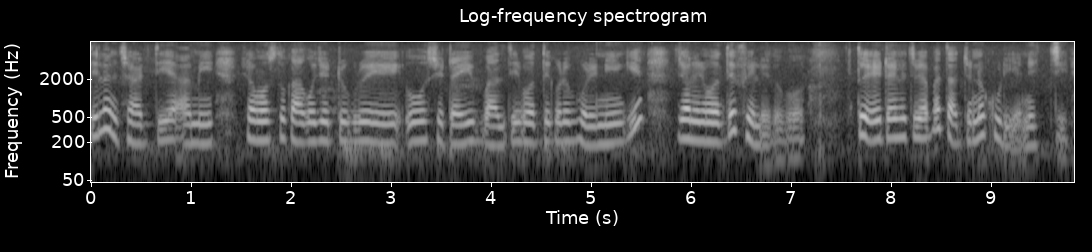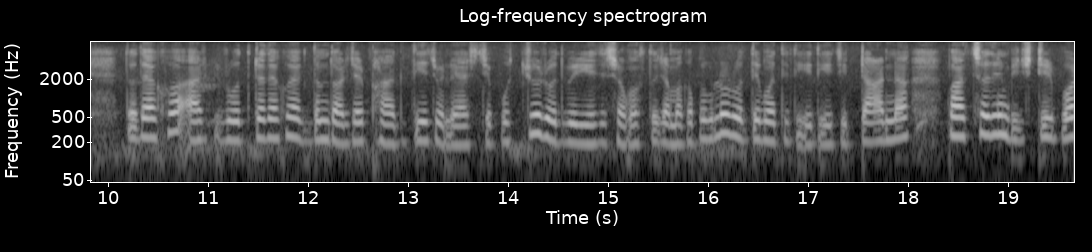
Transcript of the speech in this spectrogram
দিলাম ঝাঁট দিয়ে আমি সমস্ত কাগজের টুকরো ও সেটাই বালতির মধ্যে করে ভরে নিয়ে গিয়ে জলের মধ্যে ফেলে দেবো। তো এটাই হচ্ছে ব্যাপার, তার জন্য কুড়িয়ে নিচ্ছি। তো দেখো, আর রোদটা দেখো একদম দরজার ফাঁক দিয়ে চলে আসছে। প্রচুর রোদ বেরিয়েছে, সমস্ত জামা কাপড়গুলো রোদের মধ্যে দিয়ে দিয়েছি। টানা পাঁচ, ছ দিন বৃষ্টির পর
